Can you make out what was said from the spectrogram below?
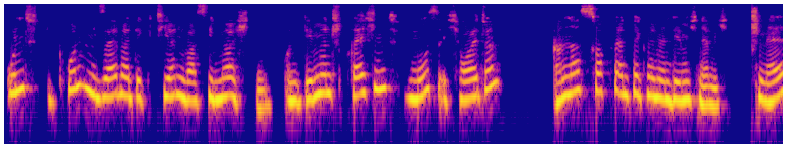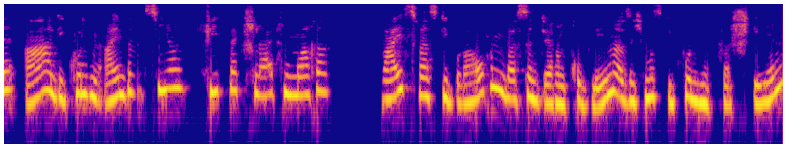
und die Kunden selber diktieren, was sie möchten. Und dementsprechend muss ich heute anders Software entwickeln, indem ich nämlich schnell A, die Kunden einbeziehe, Feedback-Schleifen mache, weiß, was die brauchen, was sind deren Probleme. Also ich muss die Kunden verstehen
